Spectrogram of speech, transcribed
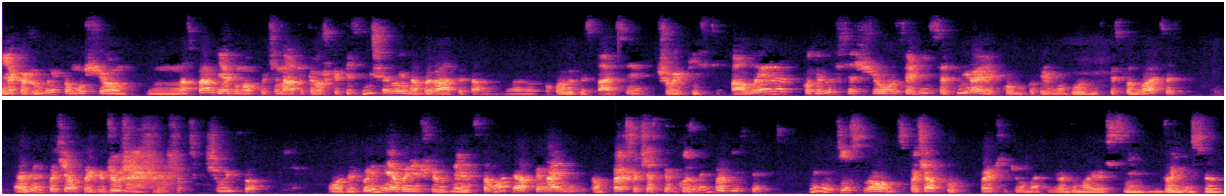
Я кажу ми, тому що насправді я думав починати трошки пізніше, ну і набирати там е, по ходу дистанції швидкість. Але подивився, що Сергій Сапіра, якому потрібно було бігти 120, е, він почав так дуже швидко. От, відповідно, я вирішив не відставати, а принаймні ну, там першу частинку з ним пробігти. Ну, дійсно, спочатку перші кілометри, я думаю, всі до лісу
